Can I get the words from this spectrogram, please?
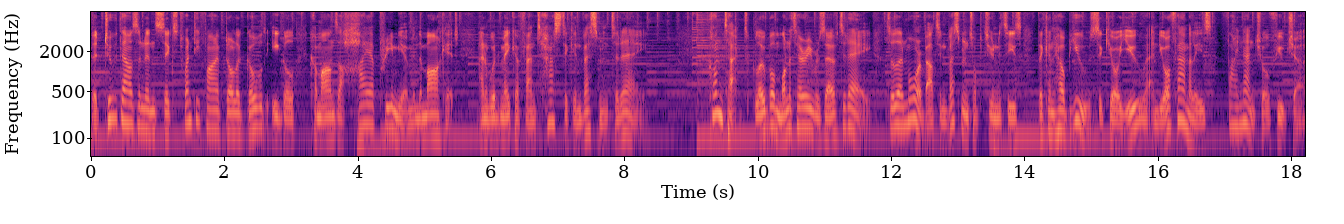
the 2006 $25 Gold Eagle commands a higher premium in the market and would make a fantastic investment today. Contact Global Monetary Reserve today to learn more about investment opportunities that can help you secure you and your family's financial future.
